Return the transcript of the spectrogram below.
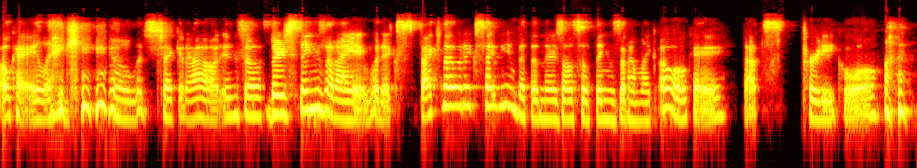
Okay, like, you know, let's check it out. And so there's things that I would expect that would excite me, but then there's also things that I'm like, oh, okay, that's pretty cool.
